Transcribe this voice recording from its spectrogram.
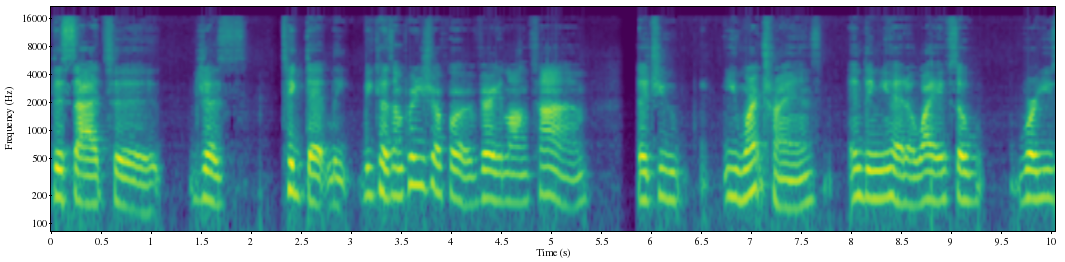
decide to just take that leap? Because I'm pretty sure for a very long time that you you weren't trans, and then you had a wife. So, were you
